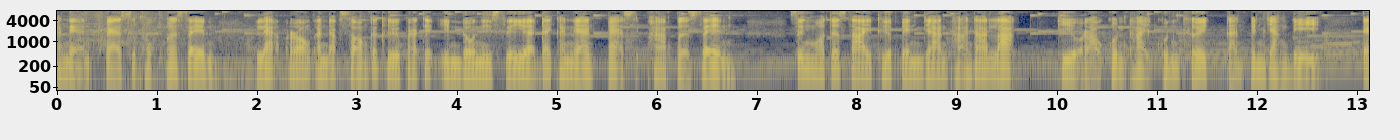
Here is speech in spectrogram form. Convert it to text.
คะแนน 86%และรองอันดับ 2 ก็คือประเทศอินโดนีเซียได้คะแนน 85%ซึ่งมอเตอร์ไซค์ถือเป็นยานพาหนะหลัก ที่เราคนไทยคุ้นเคยกันเป็นอย่างดี แต่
